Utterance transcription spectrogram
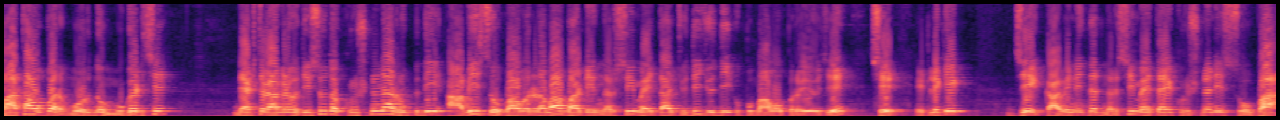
માથા ઉપર મોરનું મુગટ છે. નેક્સ્ટ હવે આગળ વધીશું તો કૃષ્ણના રૂપની આવી શોભા વર્ણવા માટે નરસિંહ મહેતા જુદી જુદી ઉપમાઓ પ્રયોજે છે. એટલે કે જે કાવ્યની અંદર નરસિંહ મહેતાએ કૃષ્ણની શોભા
